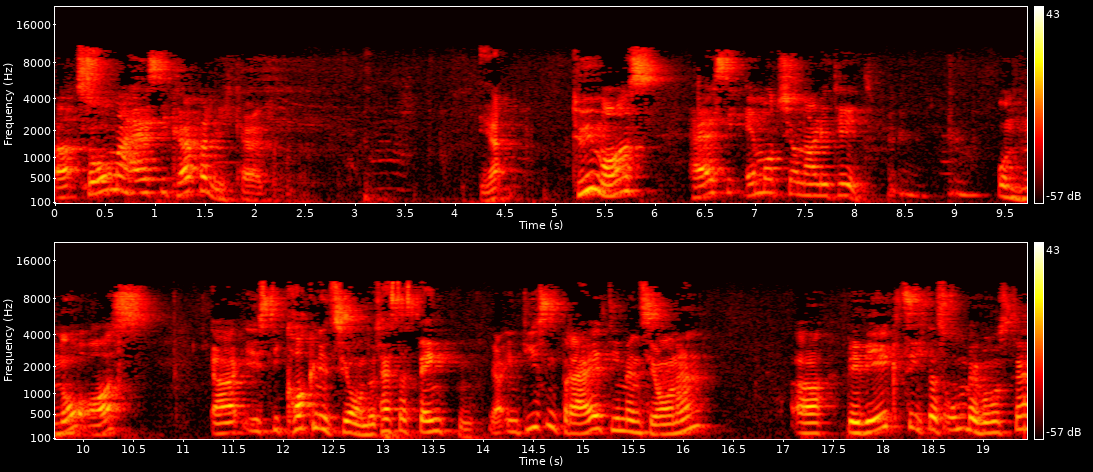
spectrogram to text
Äh, Soma heißt die Körperlichkeit. Ja. Thymos heißt die Emotionalität. Und Noos äh, ist die Kognition, das heißt das Denken. Ja, in diesen drei Dimensionen äh, bewegt sich das Unbewusste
